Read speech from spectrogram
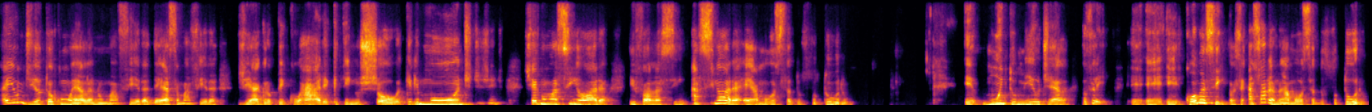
Aí um dia eu estou com ela numa feira dessa, uma feira de agropecuária, que tem o show, aquele monte de gente. Chega uma senhora e fala assim: a senhora é a moça do futuro? Eu, muito humilde ela. Eu falei, é, é, é, como assim? Falei, a senhora não é a moça do futuro?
